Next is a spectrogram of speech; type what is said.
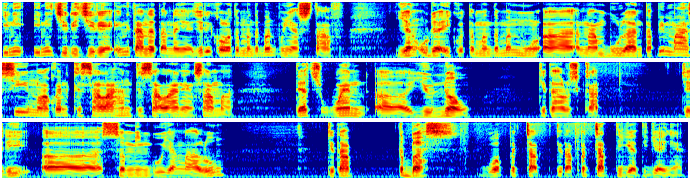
Ini ini ciri-cirinya, ini tanda-tandanya. Jadi kalau teman-teman punya staff yang udah ikut teman-teman uh, 6 bulan tapi masih melakukan kesalahan-kesalahan yang sama, that's when uh, you know kita harus cut. Jadi uh, seminggu yang lalu kita tebas, gua pecat, kita pecat tiga-tiganya.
